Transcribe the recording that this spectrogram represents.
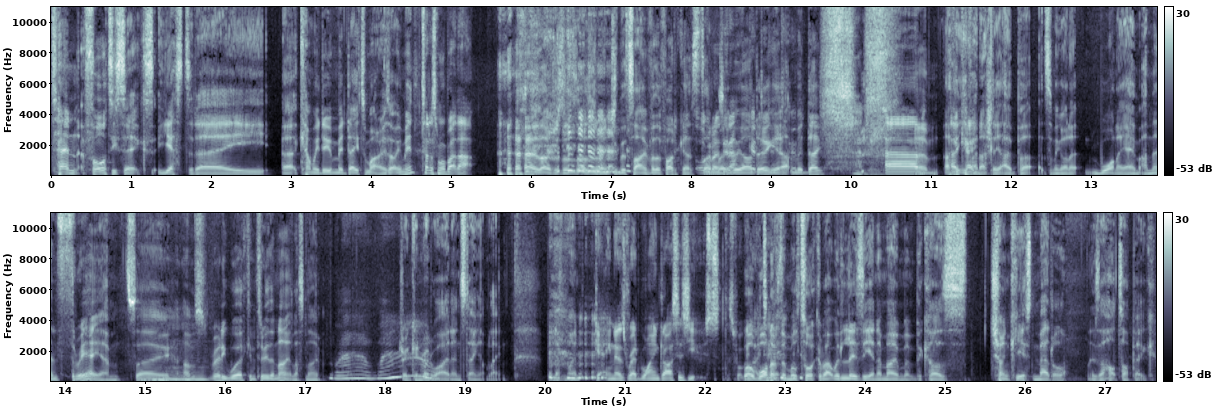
ten forty six yesterday. Uh, can we do midday tomorrow? Is that what you mean? Tell us more about that. I was just I was arranging the time for the podcast. So we, we are Good. doing it at midday. Um, I think okay. you actually I put something on at one a.m. and then three a.m. So I was really working through the night last night, wow, wow. drinking red wine and staying up late. But never mind. Getting those red wine glasses used. That's what. We Well, like one of them we'll talk about with Lizzie in a moment because chunkiest medal is a hot topic.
